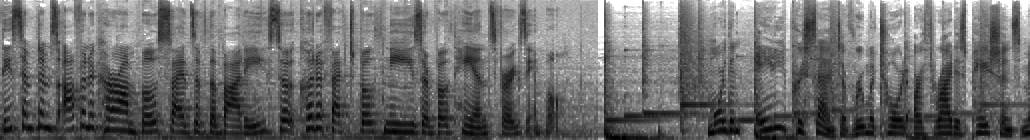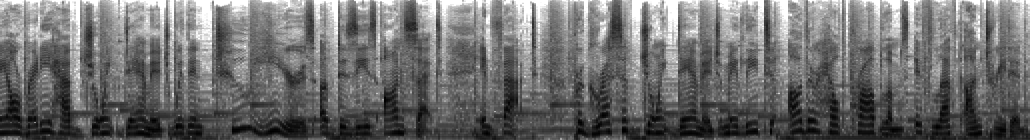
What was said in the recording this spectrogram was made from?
These symptoms often occur on both sides of the body, so it could affect both knees or both hands, for example. More than 80% of rheumatoid arthritis patients may already have joint damage within two years of disease onset. In fact, progressive joint damage may lead to other health problems if left untreated.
